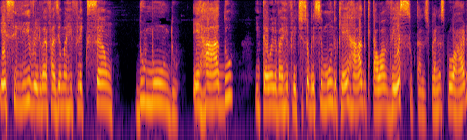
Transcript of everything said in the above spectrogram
Esse livro ele vai fazer uma reflexão do mundo errado então ele vai refletir sobre esse mundo que é errado, que está ao avesso, que está de pernas para o ar,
